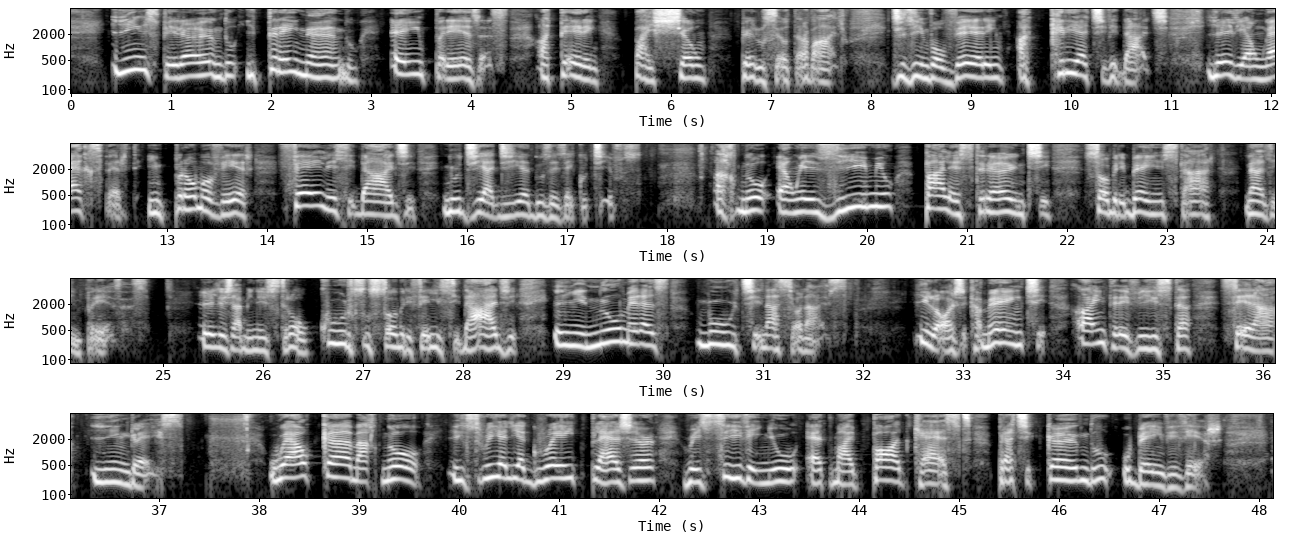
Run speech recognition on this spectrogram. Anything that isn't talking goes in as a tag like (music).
inspirando e treinando empresas a terem paixão pelo seu trabalho, desenvolverem a criatividade. E ele é um expert em promover felicidade no dia a dia dos executivos. Arnaud é um exímio palestrante sobre bem-estar nas empresas. Ele já ministrou cursos sobre felicidade em inúmeras multinacionais. E, logicamente, a entrevista será em inglês. Welcome, Arnaud. It's really a great pleasure receiving you at my podcast, Praticando o Bem Viver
